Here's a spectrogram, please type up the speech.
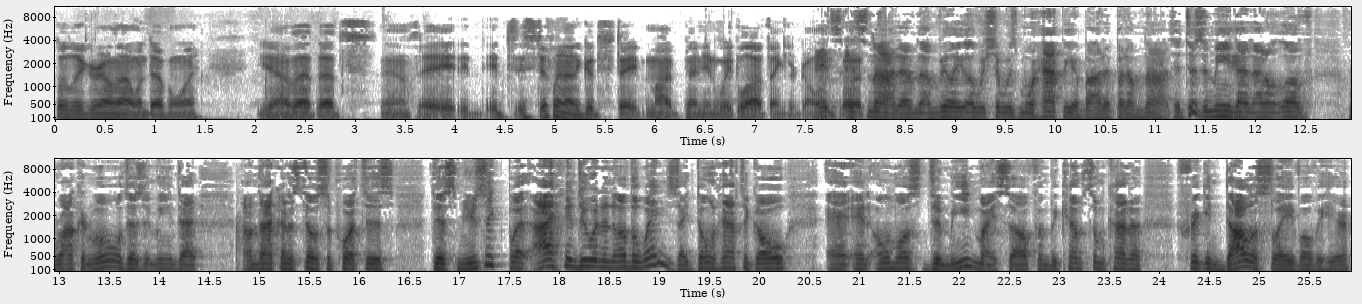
totally agree on that one. Definitely. Yeah, that that's you know, it, it, it's it's definitely not a good state in my opinion. Way a lot of things are going. It's but. it's not. I'm, I'm, really. I wish I was more happy about it, but I'm not. It doesn't mean mm-hmm. that I don't love rock and roll It doesn't mean that I'm not going to still support this this music, but I can do it in other ways. I don't have to go and, and almost demean myself and become some kind of friggin' dollar slave over here.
